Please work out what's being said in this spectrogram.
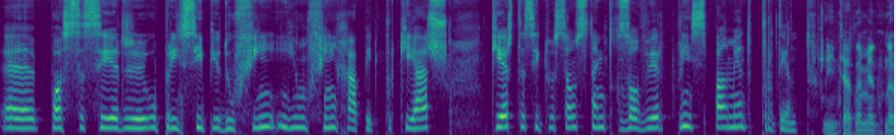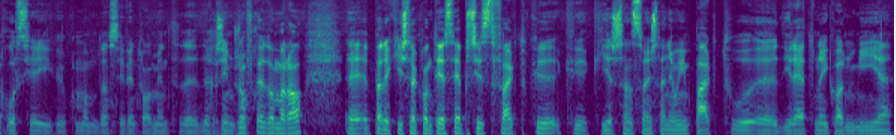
uh, possa ser o princípio do fim e um fim rápido, porque acho que esta situação se tem de resolver principalmente por dentro. Internamente na Rússia e com uma mudança eventualmente de, de regime. João Ferreira do Amaral, uh, para que isto aconteça é preciso de facto que, que, que as sanções tenham um impacto uh, direto na economia,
